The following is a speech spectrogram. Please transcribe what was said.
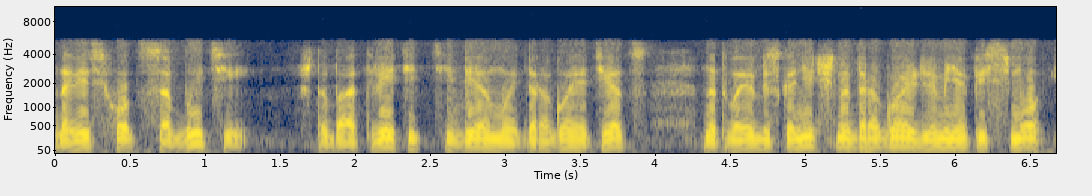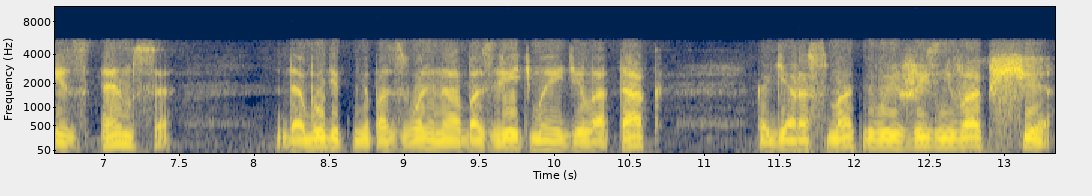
на весь ход событий, чтобы ответить тебе, мой дорогой отец, на твое бесконечно дорогое для меня письмо из Эмса, да будет мне позволено обозреть мои дела так, как я рассматриваю жизнь вообще,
